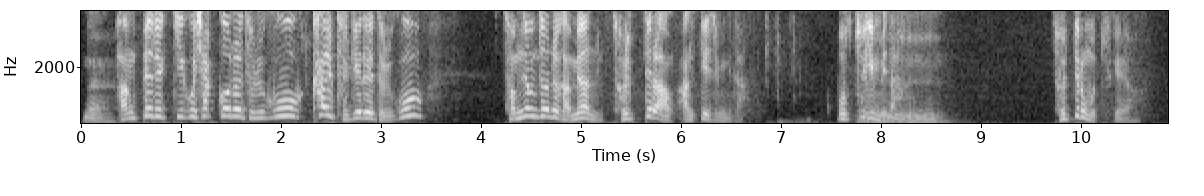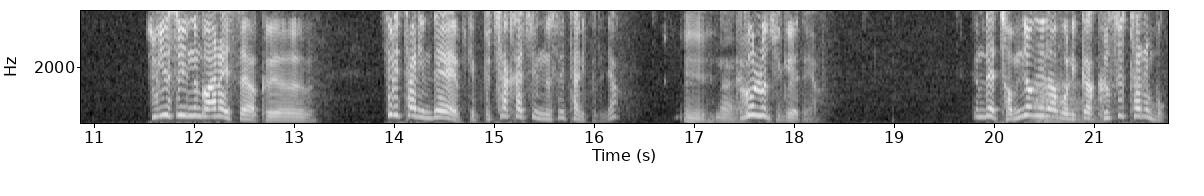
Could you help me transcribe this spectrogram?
네. 방패를 끼고 샷건을 들고 칼 두 개를 들고 점령전을 가면 절대로 안, 안 깨집니다. 못 죽입니다. 절대로 못 죽여요. 죽일 수 있는 거 하나 있어요. 그 수리탄인데 부착할 수 있는 수리탄 있거든요. 음. 네. 그걸로 죽여야 돼요. 근데 점령이다 보니까 그 수탄을 못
